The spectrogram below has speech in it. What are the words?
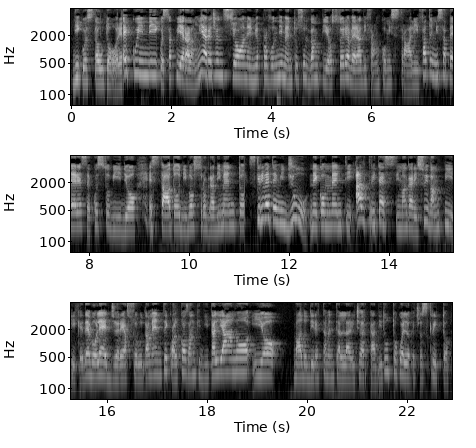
di quest'autore. E quindi questa qui era la mia recensione, il mio approfondimento sul vampiro storia vera di Franco Mistrali. Fatemi sapere se questo video è stato di vostro gradimento. Scrivetemi giù nei commenti altri testi magari sui vampiri che devo leggere assolutamente, qualcosa anche di italiano. Io vado direttamente alla ricerca di tutto quello che c'è scritto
